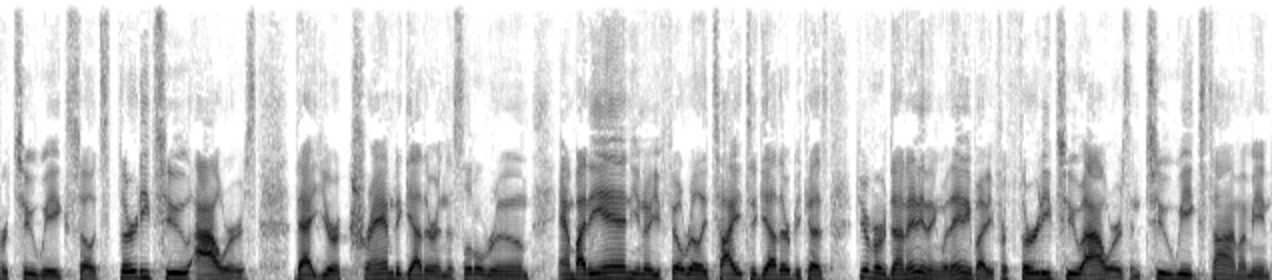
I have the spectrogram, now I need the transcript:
for two weeks. So it's 32 hours that you're crammed together in this little room. And by the end, you know, you feel really tight together because if you've ever done anything with anybody for 32 hours in two weeks' time, I mean,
